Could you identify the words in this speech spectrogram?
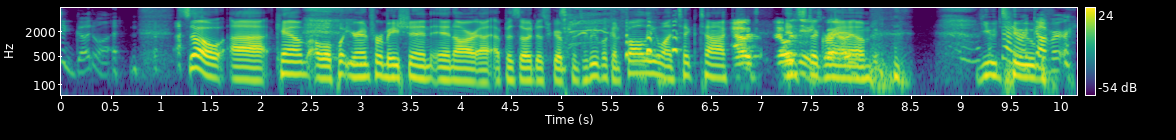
such a good one. so uh, Cam, I will put your information in our uh, episode description so people can follow you on TikTok, I was, I wasn't even expecting- Instagram, YouTube, recover.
